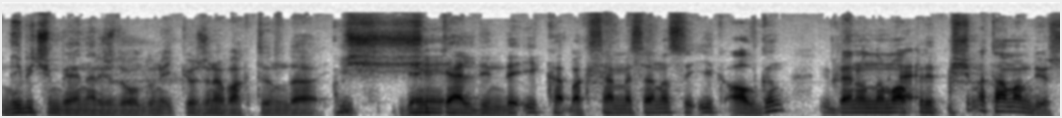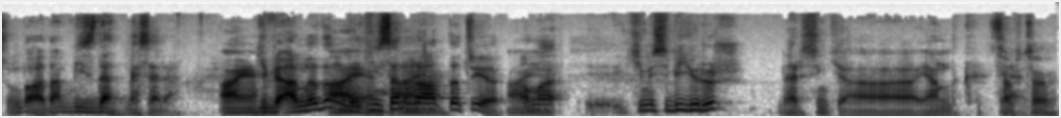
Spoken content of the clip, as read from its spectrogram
ne biçim bir enerjide olduğunu ilk gözüne baktığında, ilk şey- denk geldiğinde, ilk bak sen mesela nasıl ilk algın ben onunla muhabbet etmişim ha tamam diyorsun bu adam bizden mesela. Aynen. Gibi anladın mı? Aynen, İnsanı aynen. rahatlatıyor. Aynen. Ama e, kimisi bir yürür dersin ki aa yandık. Tabii Yani. tabii.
